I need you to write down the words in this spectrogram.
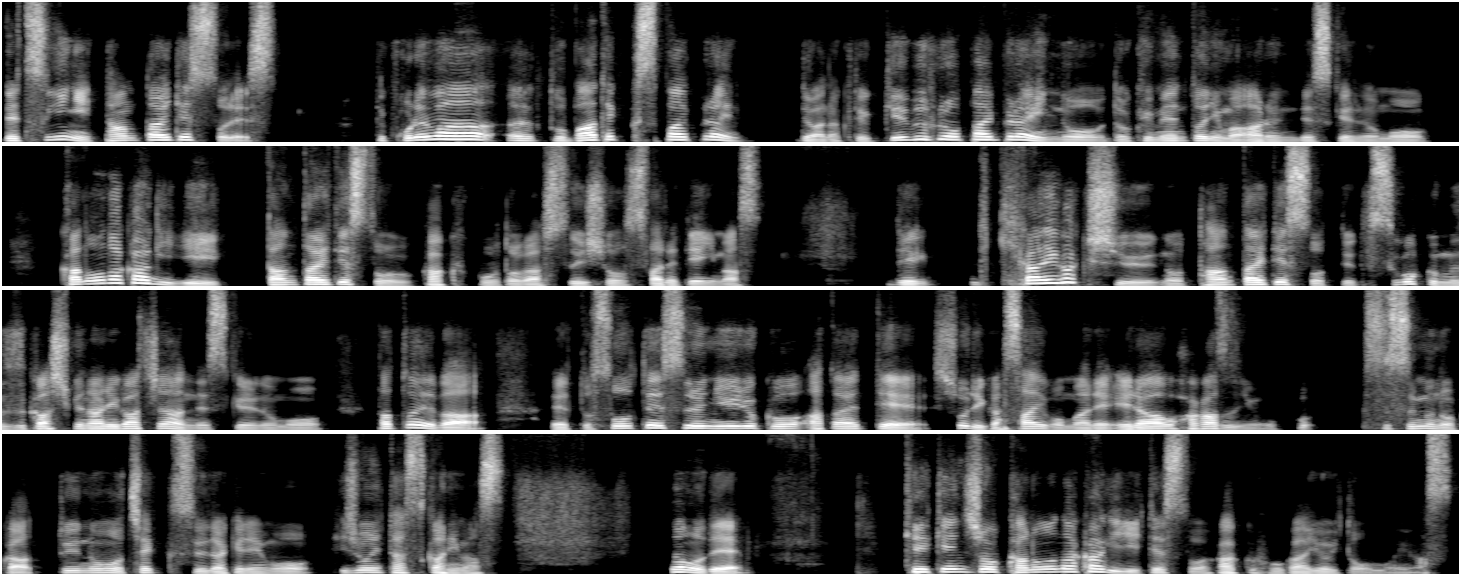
で、次に単体テストです。でこれは、えっと、Vertex パイプラインではなくて Kubeflow パイプラインのドキュメントにもあるんですけれども、可能な限り単体テストを書くことが推奨されています。で、機械学習の単体テストっていうとすごく難しくなりがちなんですけれども、例えば、えっと、想定する入力を与えて、処理が最後までエラーを吐かずに進むのかというのをチェックするだけでも非常に助かります。なので、経験上可能な限りテストは書く方が良いと思います。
